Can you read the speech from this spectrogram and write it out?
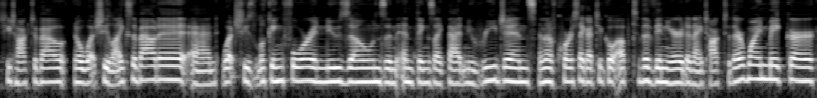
She talked about, you know, what she likes about it and what she's looking for in new zones and, and things like that, new regions. And then of course I got to go up to the vineyard and I talked to their winemaker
